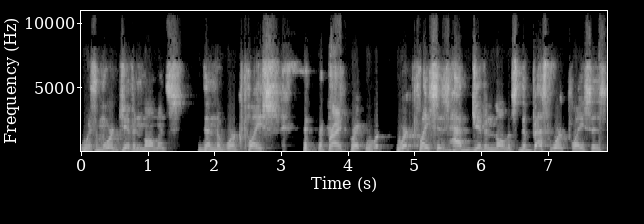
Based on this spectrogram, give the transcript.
with more given moments than the workplace? Right. right? Work, workplaces have given moments. The best workplaces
